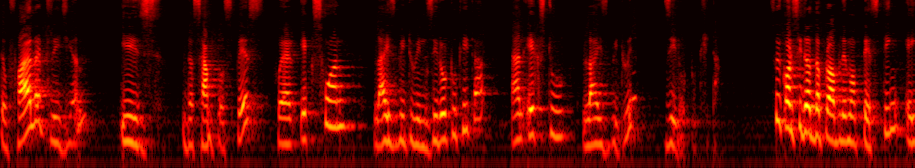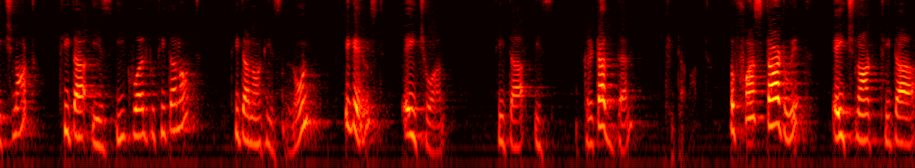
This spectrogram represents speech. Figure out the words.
the violet region is the sample space where x 1 lies between 0 to theta and x 2 lies between 0 to theta. So, we consider the problem of testing h naught theta is equal to theta naught theta naught is known against h 1 theta is greater than theta naught. So, first start with h naught theta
